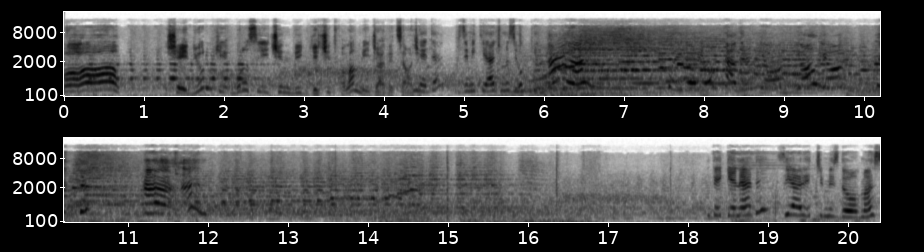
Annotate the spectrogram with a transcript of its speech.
Aa! Şey diyorum ki burası için bir geçit falan mı icat etsem acaba? Neden? Bizim ihtiyacımız yok ki. Aa! Koridor yok, kaldırım yok! Ve genelde ziyaretçimiz de olmaz.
